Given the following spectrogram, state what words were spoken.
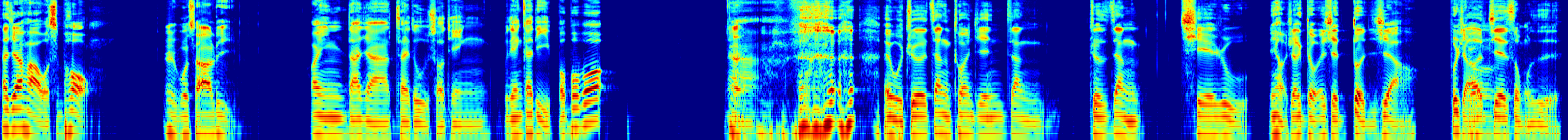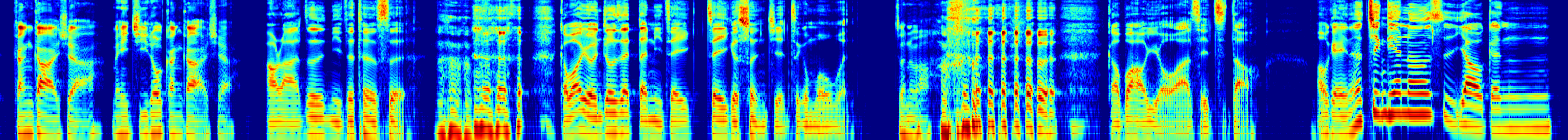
大家好，我是 Paul，哎、欸，我是阿力，欢迎大家再度收听铺天盖地波波波。那，哎、欸，我觉得这样突然间这样就是这样切入，你好像都会先顿一下哦，不晓得接什么字尴尬一下，每一集都尴尬一下。好啦，这是你的特色，搞不好有人就是在等你这一这一个瞬间，这个 moment，真的吗？搞不好有啊，谁知道？OK，那今天呢是要跟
